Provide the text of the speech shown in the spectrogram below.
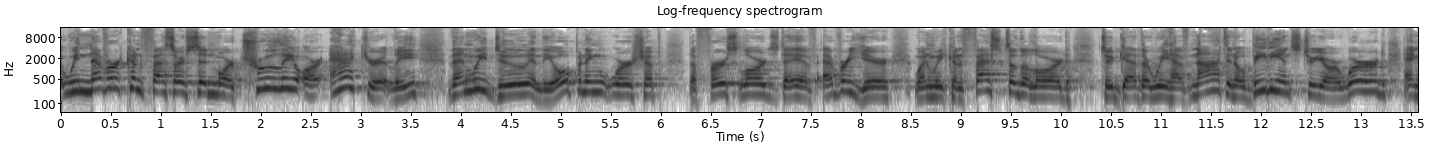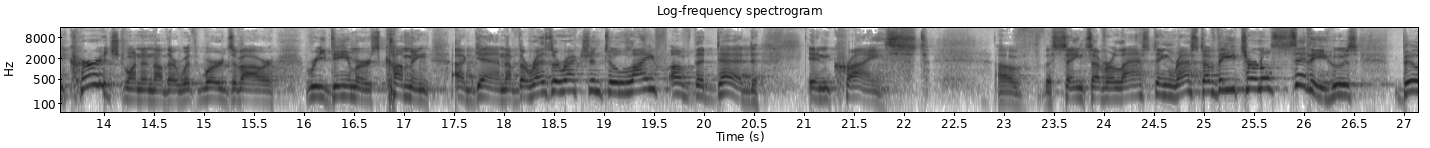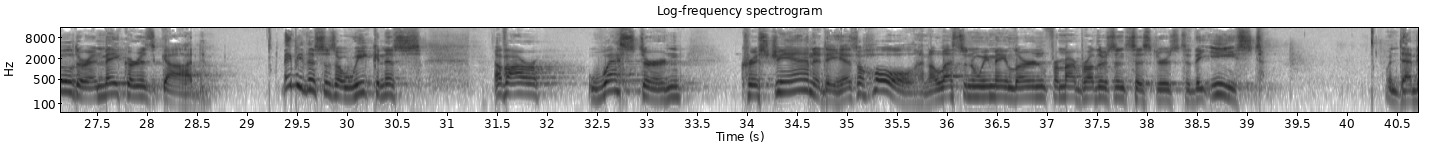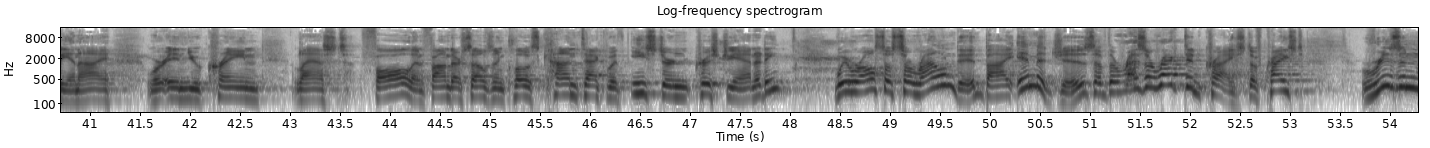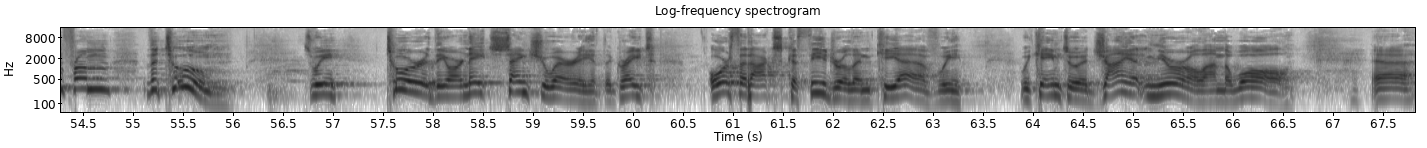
We never confess our sin more truly or accurately than we do in the opening worship, the first Lord's Day of every year, when we confess to the Lord together. We have not, in obedience to your word, encouraged one another with words of our Redeemer's coming again, of the resurrection to life of the dead in Christ of the saints' everlasting rest, of the eternal city whose builder and maker is God. Maybe this is a weakness of our Western Christianity as a whole, and a lesson we may learn from our brothers and sisters to the East. When Debbie and I were in Ukraine last fall and found ourselves in close contact with Eastern Christianity, we were also surrounded by images of the resurrected Christ, of Christ risen from the tomb. As we toured the ornate sanctuary of the great Orthodox cathedral in Kiev, we, we came to a giant mural on the wall. Uh,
